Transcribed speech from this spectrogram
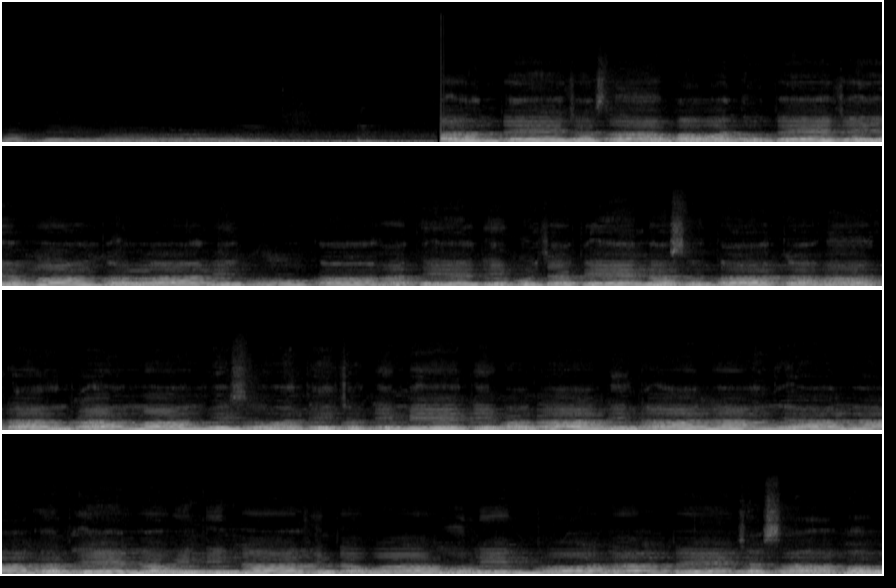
ทะเยอันเตชะสาภวตุเตชยมังคลานิภูกาหเทติปุจเกนะสุตาตหาตังพรามังวิสุทธิจุติเมติภกาพิธานังญา เทนวิตินาทิตวามุนินโทตันเตชะสาภว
